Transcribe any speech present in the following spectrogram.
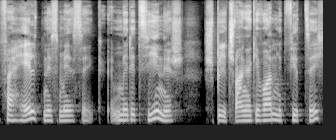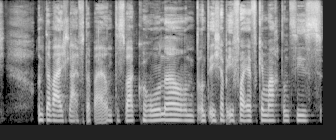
verhältnismäßig medizinisch spät schwanger geworden mit 40 und da war ich live dabei und das war Corona und, und ich habe IVF gemacht und sie ist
